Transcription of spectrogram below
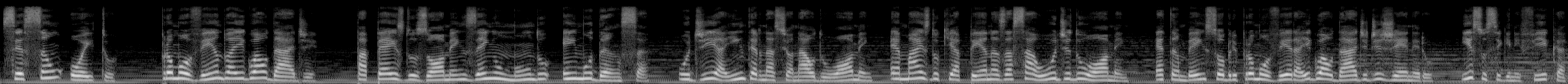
Seção 8 Promovendo a Igualdade Papéis dos homens em um mundo em mudança. O Dia Internacional do Homem é mais do que apenas a saúde do homem, é também sobre promover a igualdade de gênero. Isso significa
